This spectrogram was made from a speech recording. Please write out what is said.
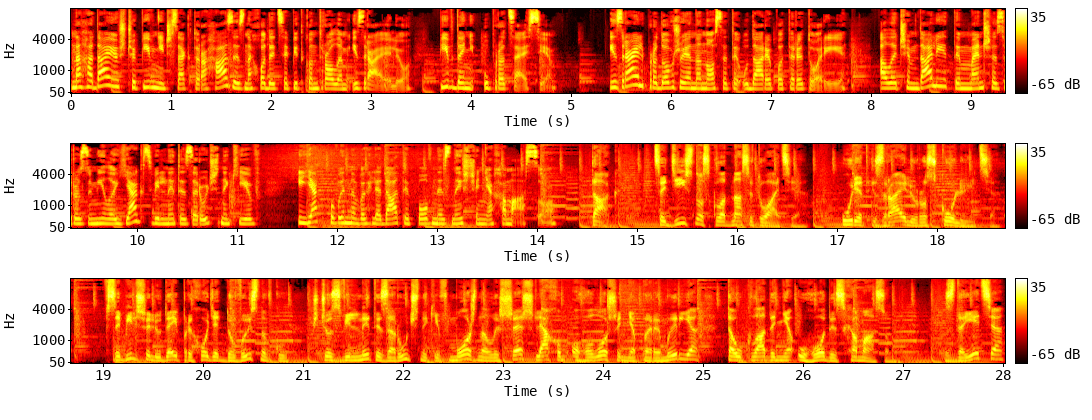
Нагадаю, що північ сектора Гази знаходиться під контролем Ізраїлю, південь у процесі. Ізраїль продовжує наносити удари по території, але чим далі, тим менше зрозуміло, як звільнити заручників і як повинно виглядати повне знищення Хамасу. Так, це дійсно складна ситуація. Уряд Ізраїлю розколюється. Все більше людей приходять до висновку, що звільнити заручників можна лише шляхом оголошення перемир'я та укладення угоди з Хамасом. Здається,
